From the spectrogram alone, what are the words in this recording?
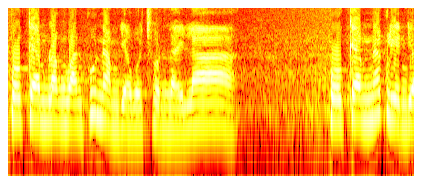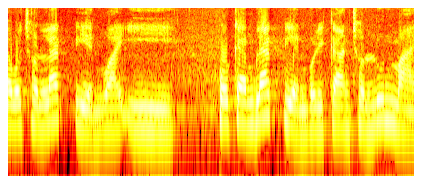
โปรแกรมรางวัลผู้นำเยาวชนไลล่า โปรแกรมนักเรียนเยาวชนแลกเปลี่ยน YE โปรแกรมแลกเปลี่ยนบริการชนรุ่นใหม่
